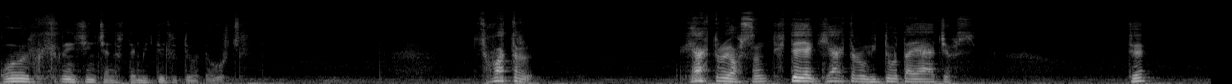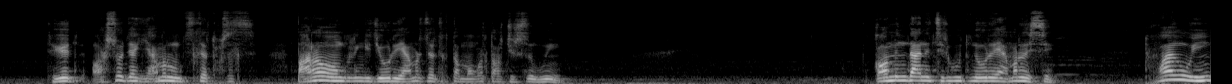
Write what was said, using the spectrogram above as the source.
гуйлгын шин чанартай мэдээллүүдийг одоо өөрчил. Сүхбаатар Хягт руу явсан. Гэхдээ яг хягт руу хэдэн удаа яаж явсан? Тэ? Тэгээд Оросууд яг ямар үндслээр тусалсан? Баруун өнгөр ингэж өөрөө ямар зорилготой Монголд орж ирсэн үгүй. Гоминдааны цэргүүд нь өөрөө ямар байсан? Тухайн үеийн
